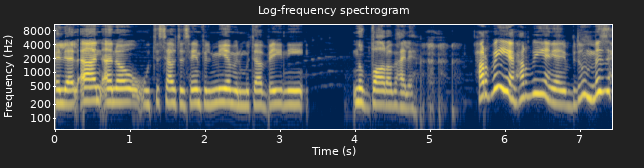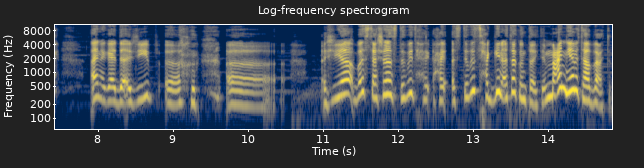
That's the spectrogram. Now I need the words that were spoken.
اللي الآن أنا و99% من متابعيني نتضارب عليه. حرفيا حرفيا يعني بدون مزح أنا قاعدة أجيب آه، آه، أشياء بس عشان أستفيد أستفز حقين أتاك أون تايتن مع إني أنا تابعته.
